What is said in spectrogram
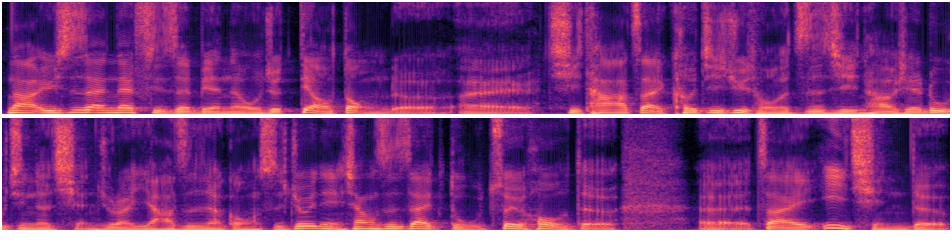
那于是，在 Netflix 这边呢，我就调动了诶其他在科技巨头的资金，还有一些入金的钱，就来压制这家公司，就有点像是在赌最后的呃，在疫情的。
